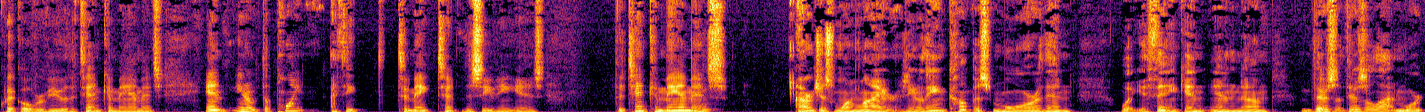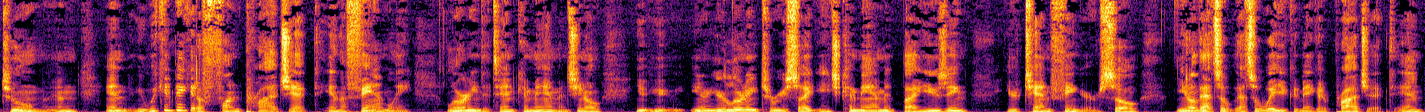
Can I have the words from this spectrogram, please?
quick overview of the Ten Commandments, and you know the point I think to make t- this evening is the Ten Commandments aren't just one-liners. You know, they encompass more than what you think, and and um, there's there's a lot more to them, and and we can make it a fun project in the family, learning the Ten Commandments. You know, you you, you know you're learning to recite each commandment by using your ten fingers. So you know that's a that's a way you could make it a project, and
